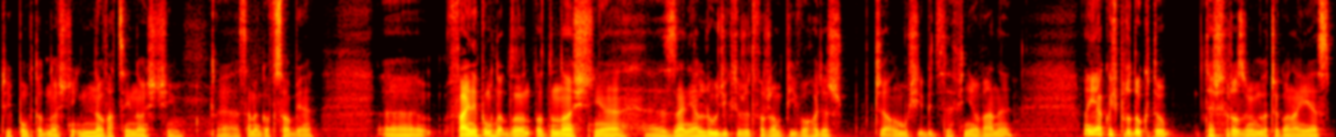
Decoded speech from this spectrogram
czyli punkt odnośnie innowacyjności e, samego w sobie. E, fajny punkt odnośnie zdania ludzi, którzy tworzą piwo, chociaż czy on musi być zdefiniowany. No i jakość produktu też rozumiem, dlaczego ona jest.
